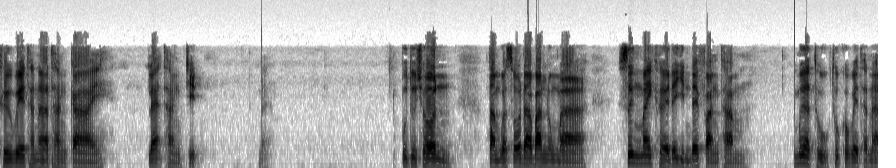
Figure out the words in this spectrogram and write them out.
คือเวทนาทางกายและทางจิต ปุตุชน ต่ำกว่าโสดาบันลงมา ซึ่งไม่เคยได้ยินได้ฟังธรรม เมื่อถูกทุกขเวทนา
